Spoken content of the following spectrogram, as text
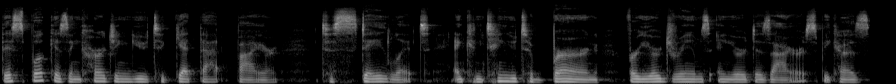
This book is encouraging you to get that fire to stay lit and continue to burn for your dreams and your desires because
